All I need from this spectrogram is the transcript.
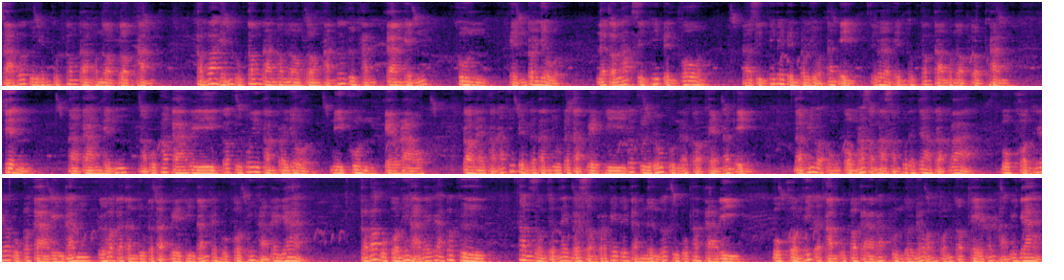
สามก็คือเห็นถูกต้องตามทำนองคลองธรรมคำว่าเห็นถูกต้องตามทำนองคลองธรรมก็คือการเห็นคุณเห็นประโยชน์ และก็ละสิ่งที่เป็นโทษสิ่งที่ไม่เป็นประโยชน์นั่นเองเรียกว่าเห็นถูกต้องตามทำนองคลองธรรมเช่นการเห็นบุพการีก็คือผู้ที่ทำประโยชน์ มีคุณแก่เรา เราในฐานะที่เป็นกตัญญูกตเวทีก็คือรู้คุณและตอบแทนนั่นเอง ที่ว่าองค์องพระสัมมาสัมพุทธเจ้าตรัสว่าบุคคลที่ว่าบุพการีนั้น หรือว่ากตัญญูกตเวทีนั้นเป็นบุคคลที่หาได้ยากคำว่าบุคคลที่หาได้ยากก็คือท่านทรงจำแนกไว้สองประเภทด้วยกันหนึ่งก็คือบุพการี บุคคลที่จะทำอุปการะคุณโดยไม่หวังผลตอบแทนนั้นหาได้ยาก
